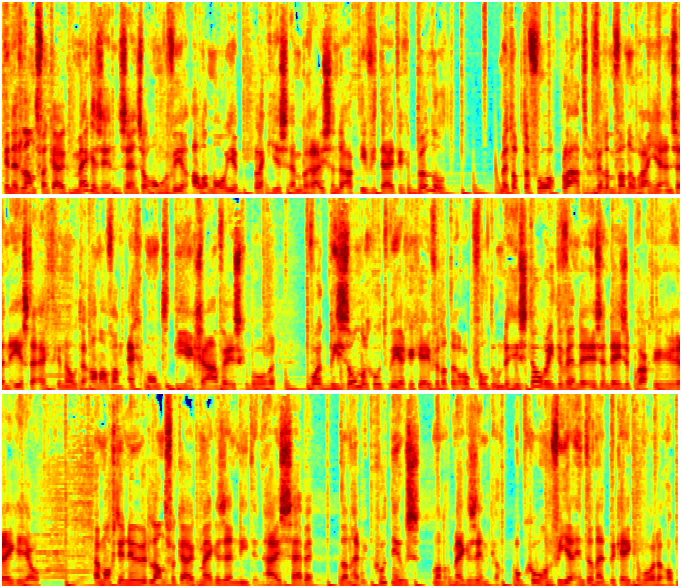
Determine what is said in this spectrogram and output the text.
In het Land van Kuik magazine zijn zo ongeveer alle mooie plekjes en bruisende activiteiten gebundeld. Met op de voorplaat Willem van Oranje en zijn eerste echtgenote Anna van Egmond, die in Graven is geboren, wordt bijzonder goed weergegeven dat er ook voldoende historie te vinden is in deze prachtige regio. En mocht u nu het Land van Kuik magazine niet in huis hebben, dan heb ik goed nieuws, want het magazine kan ook gewoon via internet bekeken worden op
